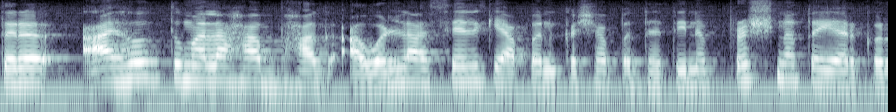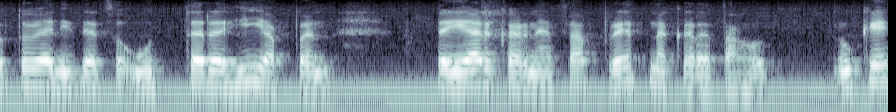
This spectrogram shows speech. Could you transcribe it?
तर आय होप तुम्हाला हा भाग आवडला असेल की आपण कशा पद्धतीनं प्रश्न तयार करतो आणि त्याचं उत्तरही आपण तयार करण्याचा प्रयत्न करत आहोत. ओके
